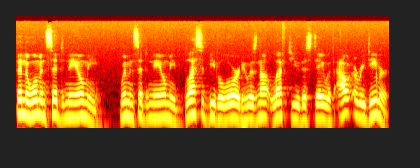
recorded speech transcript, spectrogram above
Then the woman said to Naomi, Women said to Naomi, Blessed be the Lord, who has not left you this day without a redeemer,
